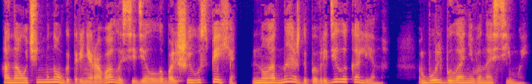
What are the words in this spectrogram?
Она очень много тренировалась и делала большие успехи, но однажды повредила колено. Боль была невыносимой.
